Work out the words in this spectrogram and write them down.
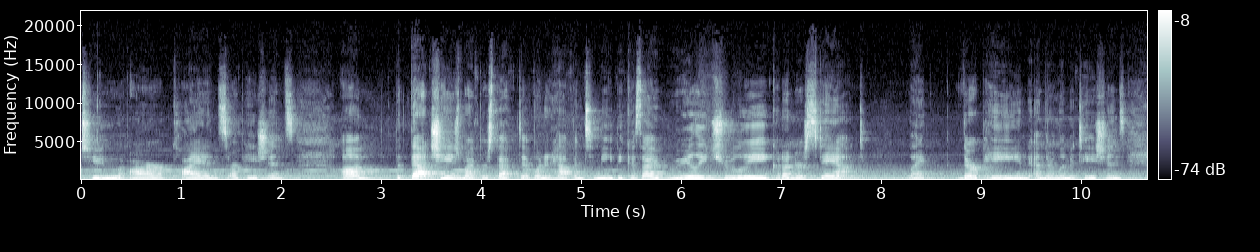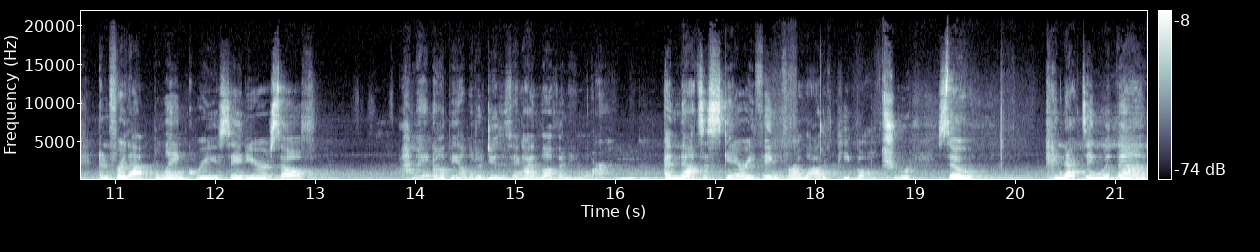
to our clients our patients. Um, but that changed my perspective when it happened to me because I really truly could understand like their pain and their limitations. And for that blink where you say to yourself, I might not be able to do the thing I love anymore. Mm. And that's a scary thing for a lot of people. Sure. So connecting with that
